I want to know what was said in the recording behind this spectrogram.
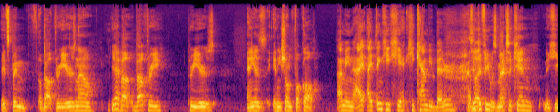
it's been about three years now. Yeah, about about three three years, and he has and he's shown fuck all. I mean, I, I think he, he he can be better. I think if he was Mexican, he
